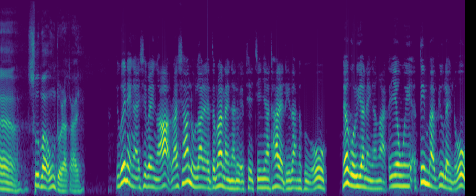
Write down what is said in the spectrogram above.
အဲစူပါအောင်ဒေါ်ရာကိုင်ယူကရိန်းနိုင်ငံအရှေ့ပိုင်းကရုရှားလိုလာတဲ့သမ္မတနိုင်ငံတွေအဖြစ်ကြီးညာထားတဲ့ဒေသနှစ်ခုကိုမြောက်ကိုရီးယားနိုင်ငံကတရားဝင်အတိမတ်ပြုလိုက်လို့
